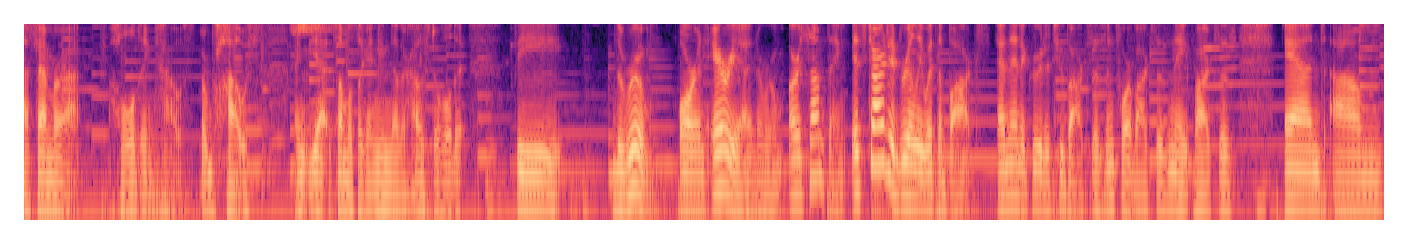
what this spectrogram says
ephemera holding house or house. And yeah, it's almost like I need another house to hold it. The the room or an area in a room or something. It started really with a box, and then it grew to two boxes and four boxes and eight boxes, and um,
